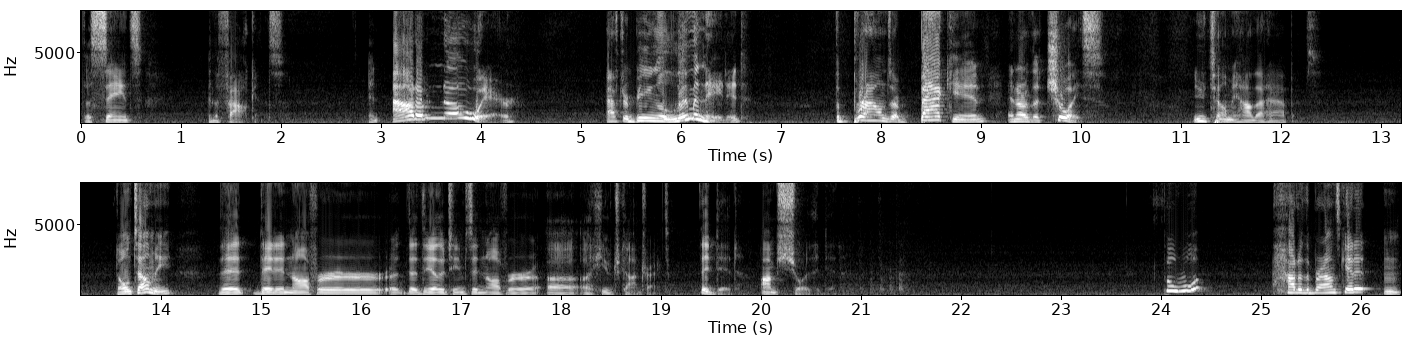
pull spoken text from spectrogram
the Saints, and the Falcons. And out of nowhere, after being eliminated, the Browns are back in and are the choice. You tell me how that happens. Don't tell me that they didn't offer, that the other teams didn't offer a, a huge contract. They did. I'm sure they did. But what? How do the Browns get it? Mm.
